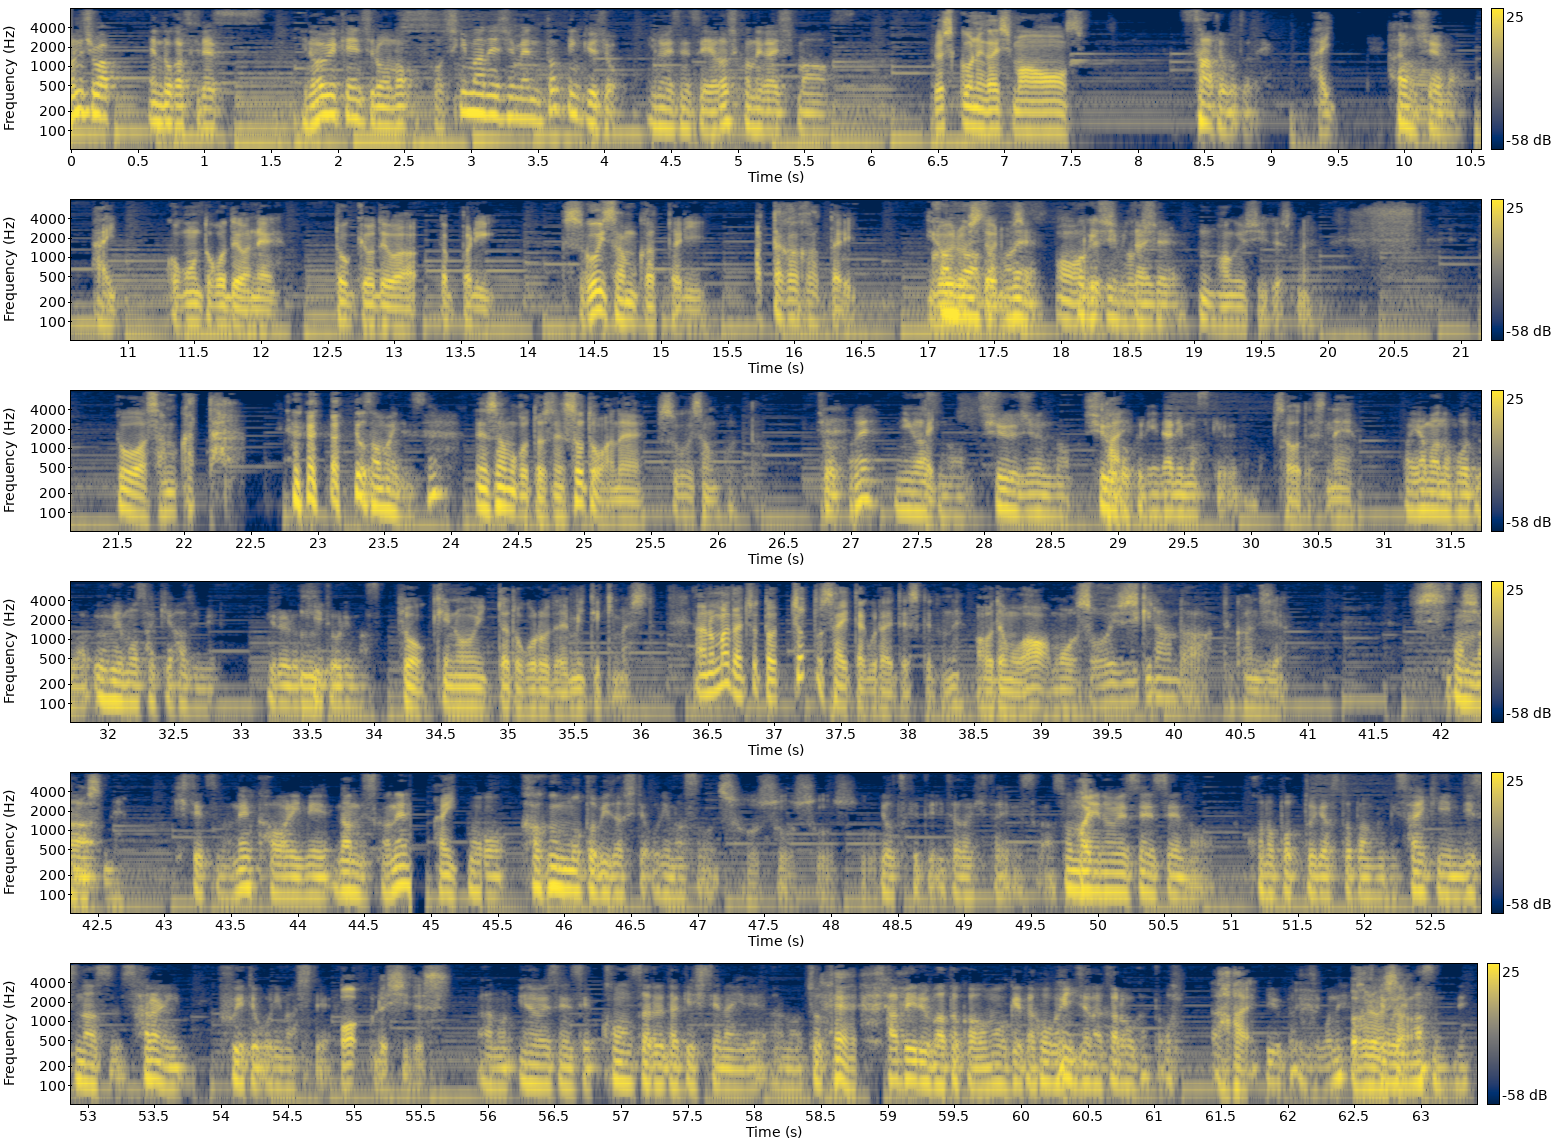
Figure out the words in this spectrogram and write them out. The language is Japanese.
こんにちは、遠藤和樹です。井上健一郎の組織マネジメント研究所。井上先生よろしくお願いします。よろしくお願いします。さあ、ということで、はい。今週も。はい。ここのとこではね、東京ではやっぱり、すごい寒かったり、暖かかったり、いろいろしております。ねあ激しいみたいでうん、激しいですね。今日は寒かった。今日寒いんですね。ね、寒かったですね。外はね、すごい寒かった。ちょうどね、2月の中旬の収録になりますけれども、そうですね。まあ山の方では梅も咲き始める。いろいろ聞いております。そう、昨日行ったところで見てきました。あの、まだちょっと、ちょっと咲いたぐらいですけどね。あ、でも、あもうそういう時期なんだって感じで。しそんな。季節のね、変わり目なんですかね。はい。もう花粉も飛び出しておりますので、そうそうそうそう。気をつけていただきたいですが、そんな井上先生のこのポッドキャスト番組、最近リスナー数さらに増えておりまして、あ、嬉しいです。あの、井上先生、コンサルだけしてないで、あの、ちょっと喋る場とかを設けた方がいいんじゃなかろうかとはい。いう感じもね、しておりますんでね。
